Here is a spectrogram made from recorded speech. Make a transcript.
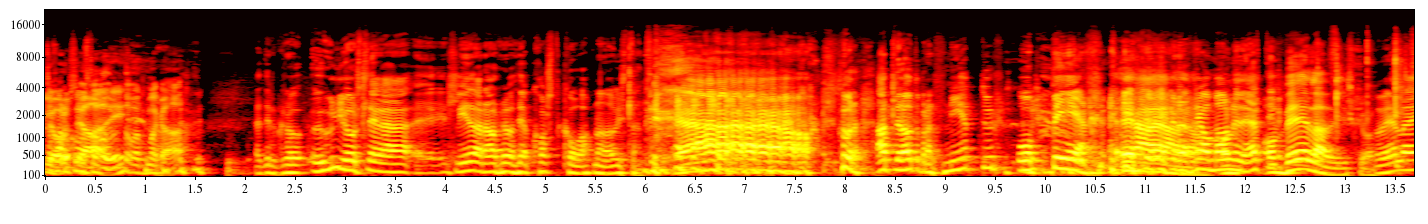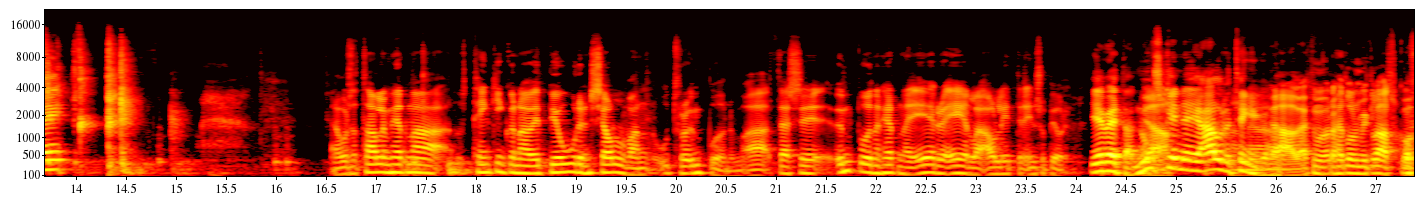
að að ljós, já, að þetta var smaka þetta er einhverju augljóslega eh, hlýðar áhrif því að Costco opnaði á Íslandi. Allir áttu bara hnetur og ber. Einhverja þrjá mánuði og, og vel að því sko. Og vel að í En þú veist að tala um hérna tenginguna við bjórin sjálfan út frá umbúðunum að þessi umbúðunar hérna eru eiginlega á litir eins og bjórin ég veit það, nú Já. skinni ég alveg tenginguna Já, við ættum að vera að hella honum í glas sko.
